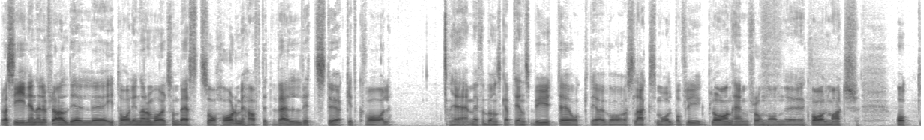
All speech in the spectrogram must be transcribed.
Brasilien eller för all del eh, Italien när de varit som bäst så har de ju haft ett väldigt stökigt kval eh, med förbundskaptensbyte och det var slagsmål på flygplan hem från någon kvalmatch. Och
